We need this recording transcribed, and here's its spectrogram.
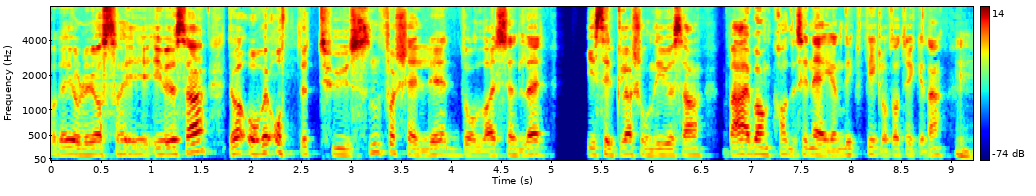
Og det gjorde de også i, i USA. Det var over 8000 forskjellige dollarsedler i sirkulasjon i USA. Hver bank hadde sin egen. De fikk lov til å trykke det. Mm.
